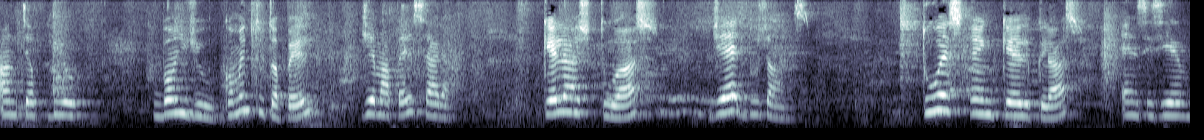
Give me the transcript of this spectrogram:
Interview. Bonjour, comment tu t'appelles Je m'appelle Sarah. Quel âge tu as J'ai 12 ans. Tu es en quelle classe En sixième.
